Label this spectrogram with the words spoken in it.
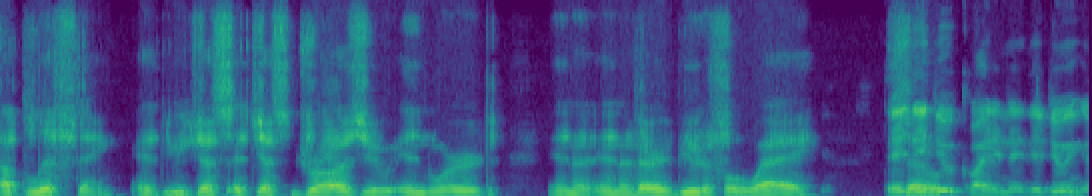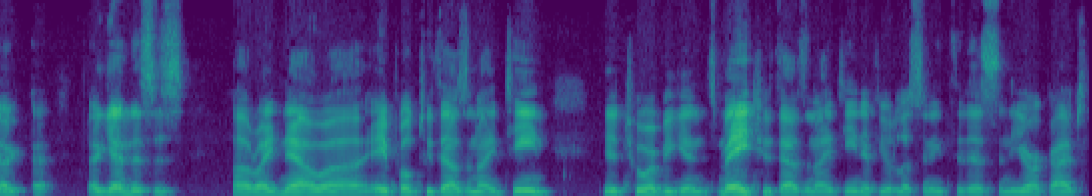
uplifting. It you just it just draws you inward in a in a very beautiful way. They, So- they do quite. In, they're doing a, again. This is uh, right now, uh, April 2019. The tour begins May 2019. If you're listening to this in the archives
